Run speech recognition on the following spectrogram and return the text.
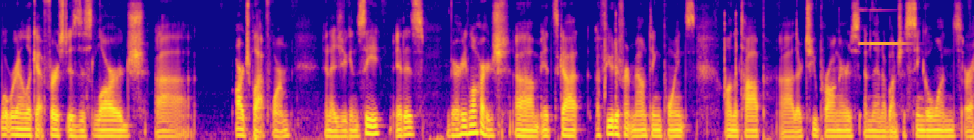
what we're going to look at first is this large uh, arch platform. And as you can see, it is very large. Um, it's got a few different mounting points on the top. Uh, they're two prongers and then a bunch of single ones or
